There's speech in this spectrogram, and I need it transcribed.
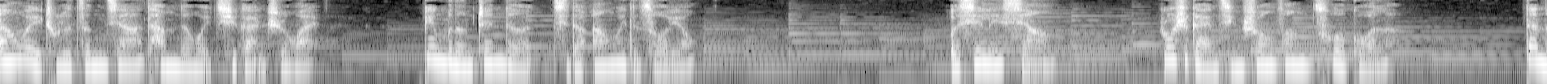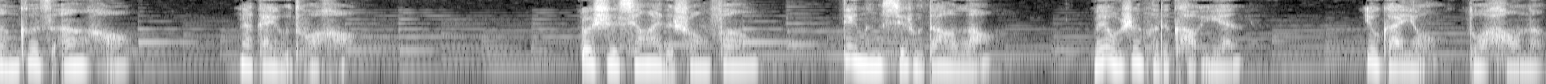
安慰除了增加他们的委屈感之外，并不能真的起到安慰的作用。我心里想，若是感情双方错过了，但能各自安好，那该有多好；若是相爱的双方，定能携手到老，没有任何的考验，又该有多好呢？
